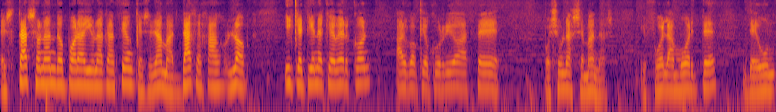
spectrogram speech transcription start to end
está sonando por ahí una canción que se llama Dagenham Love y que tiene que ver con algo que ocurrió hace pues unas semanas y fue la muerte de un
